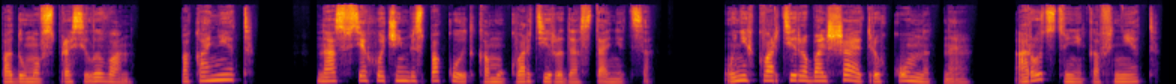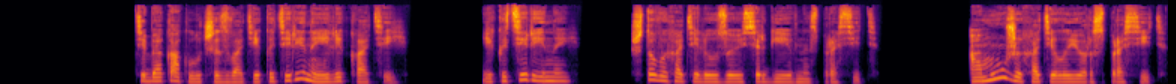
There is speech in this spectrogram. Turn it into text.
Подумав, спросил Иван. Пока нет. Нас всех очень беспокоит, кому квартира достанется. У них квартира большая, трехкомнатная, а родственников нет. Тебя как лучше звать, Екатериной или Катей? Екатериной. Что вы хотели у Зои Сергеевны спросить? О муже хотела ее расспросить,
